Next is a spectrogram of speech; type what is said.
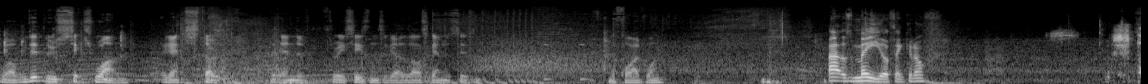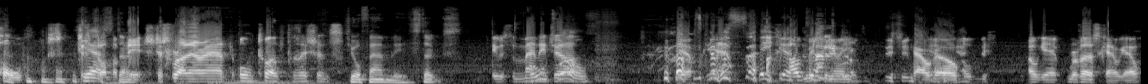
bit. Well, we did lose 6 1 against Stoke at the end of three seasons ago, the last game of the season. The 5 1. that was me you're thinking of. It's just Paul, just, just Yeah, on the Stoke. pitch, just running around all 12 positions. It's your family, the Stokes. He was the manager. Oh, 12. I was going to say, yeah. Missionary Position. cowgirl. Oh, oh, yeah, reverse cowgirl.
